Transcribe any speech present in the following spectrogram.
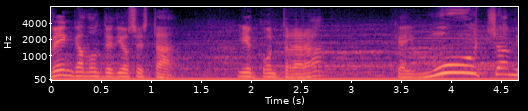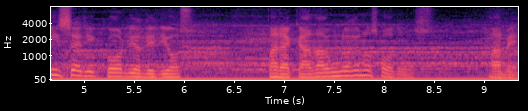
venga donde Dios está y encontrará que hay mucha misericordia de Dios para cada uno de nosotros. Amén.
